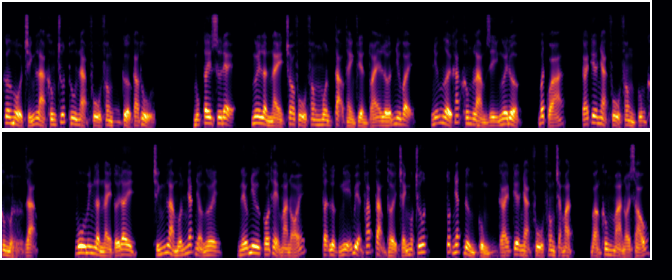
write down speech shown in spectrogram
cơ hội chính là không chút thu nạp phù phong cửa cao thủ. Mục tây sư đệ, ngươi lần này cho phù phong môn tạo thành phiền toái lớn như vậy, những người khác không làm gì ngươi được, bất quá, cái kia nhạc phù phong cũng không mở dạng. Ngu huynh lần này tới đây, chính là muốn nhắc nhở ngươi nếu như có thể mà nói, tận lực nghĩ biện pháp tạm thời tránh một chút, tốt nhất đừng cùng cái kia nhạc phủ phong chạm mặt, bằng không mà nói xấu.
